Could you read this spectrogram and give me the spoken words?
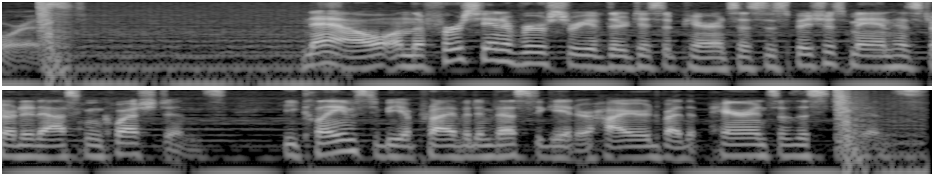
forest. Now, on the first anniversary of their disappearance, a suspicious man has started asking questions. He claims to be a private investigator hired by the parents of the students.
